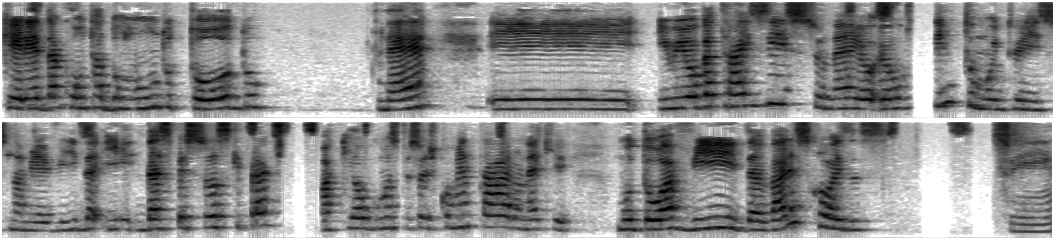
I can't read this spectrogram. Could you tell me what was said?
querer dar conta do mundo todo, né? E, e o yoga traz isso, né? Eu, eu, sinto muito isso na minha vida e das pessoas que praticam. Aqui algumas pessoas comentaram, né? Que mudou a vida, várias coisas. Sim.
